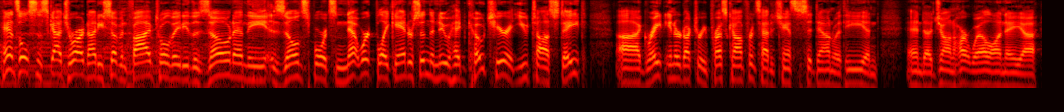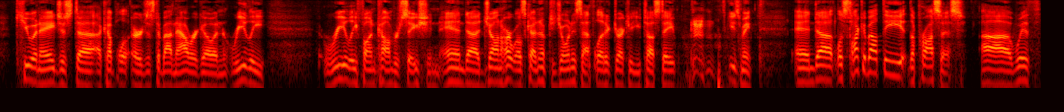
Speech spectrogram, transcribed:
Hans Olsen, Scott Garrard, 97.5, 1280 The Zone, and the Zone Sports Network. Blake Anderson, the new head coach here at Utah State. Uh, great introductory press conference. Had a chance to sit down with he and and uh, John Hartwell on a uh, Q and A just uh, a couple or just about an hour ago, and really, really fun conversation. And uh, John Hartwell's kind enough to join us, athletic director at Utah State. Excuse me. And uh, let's talk about the the process with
